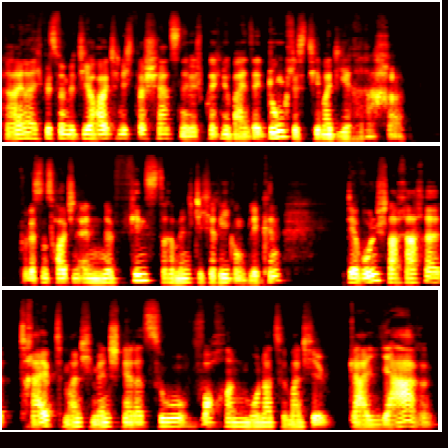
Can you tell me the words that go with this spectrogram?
Rainer, ich will es mir mit dir heute nicht verscherzen, denn wir sprechen über ein sehr dunkles Thema, die Rache. Du lässt uns heute in eine finstere menschliche Regung blicken, der Wunsch nach Rache treibt manche Menschen ja dazu, Wochen, Monate, manche gar Jahre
